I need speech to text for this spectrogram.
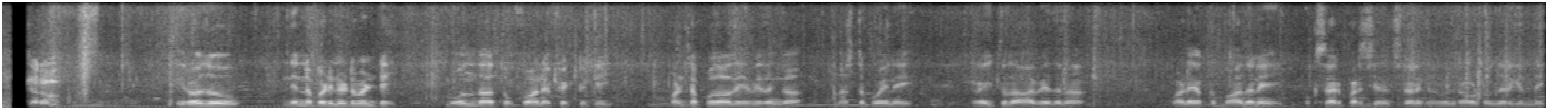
నమస్కారం. ఈరోజు నిన్న పడినటువంటి మోందా తుఫాన్ ఎఫెక్ట్కి పంట పొలాలు ఏ విధంగా నష్టపోయినాయి రైతుల ఆవేదన వాళ్ళ యొక్క బాధని ఒకసారి పరిశీలించడానికి ఈరోజు రావటం జరిగింది.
